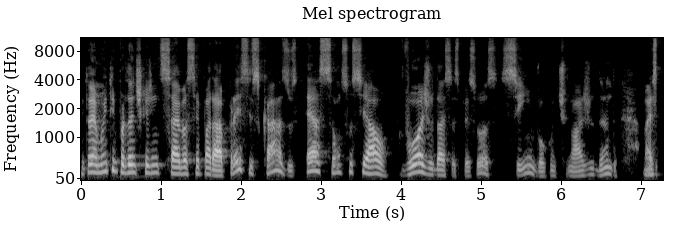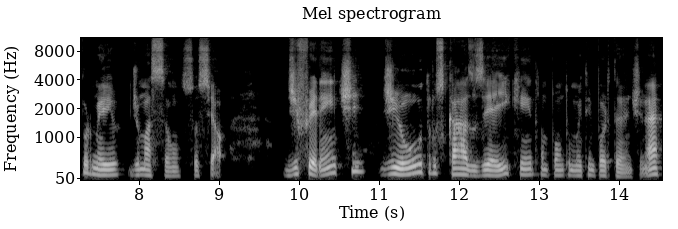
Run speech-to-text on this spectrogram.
Então é muito importante que a gente saiba separar. Para esses casos, é ação social. Vou ajudar essas pessoas? Sim, vou continuar ajudando, mas por meio de uma ação social. Diferente de outros casos, e é aí que entra um ponto muito importante, né?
